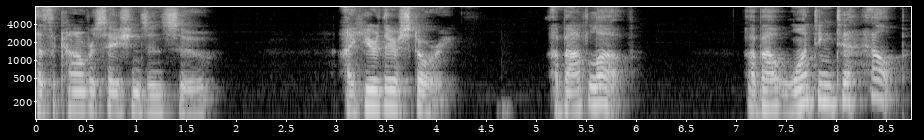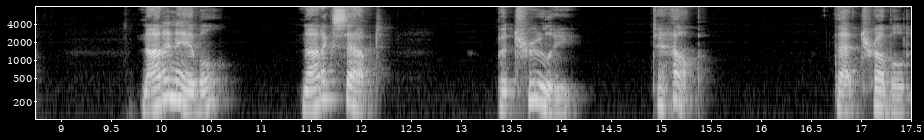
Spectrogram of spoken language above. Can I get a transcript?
as the conversations ensue, I hear their story about love, about wanting to help, not enable, not accept, but truly to help that troubled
